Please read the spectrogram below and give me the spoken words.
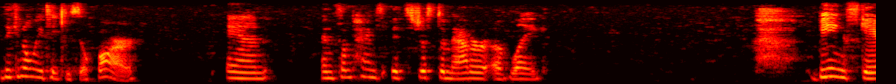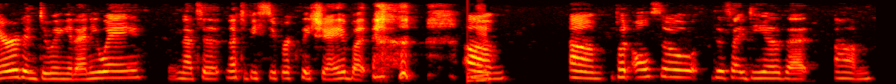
they can only take you so far. And and sometimes it's just a matter of like being scared and doing it anyway. Not to not to be super cliche, but um, um, but also this idea that um,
